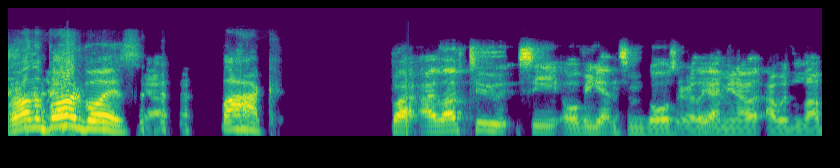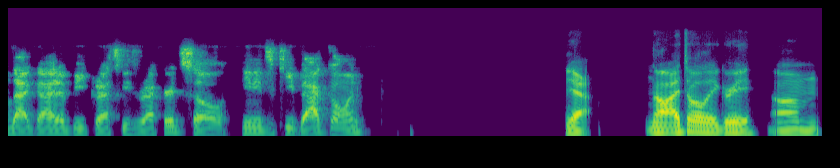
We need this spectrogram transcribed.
We're on the Yeah. board, boys. Yeah. Fuck. But I love to see Ovi getting some goals early. I mean, I, I would love that guy to beat Gretzky's record, so he needs to keep that going. Yeah. No, I totally agree. Um,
